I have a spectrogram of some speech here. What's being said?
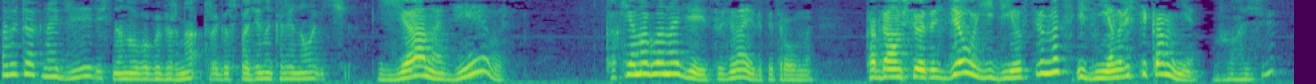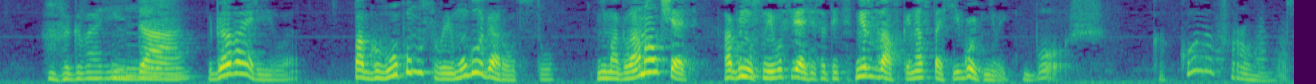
А вы так надеялись на нового губернатора, господина Калиновича. Я надеялась? Как я могла надеяться, Зинаида Петровна? когда он все это сделал единственно из ненависти ко мне. Разве? Вы говорили? Да, говорила. По глупому своему благородству. Не могла молчать о гнусной его связи с этой мерзавкой Настасьей Годневой. Боже, какой афронт!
